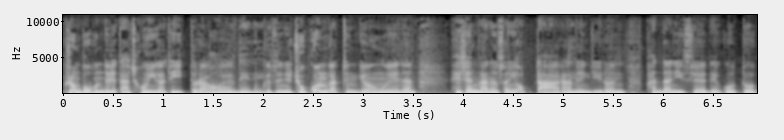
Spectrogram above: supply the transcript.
그런 부분들이 다 정의가 돼 있더라고요. 어. 그래서 이제 조건 같은 경우에는 회생 가능성이 없다라는 네. 이제 이런 판단이 있어야 되고 또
